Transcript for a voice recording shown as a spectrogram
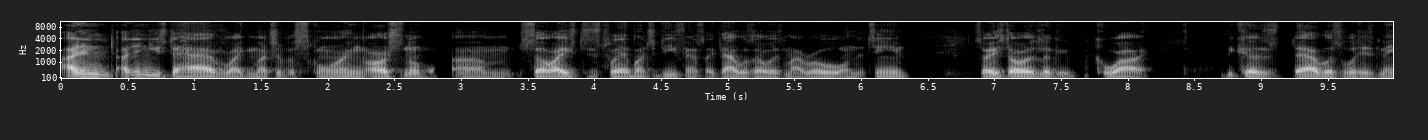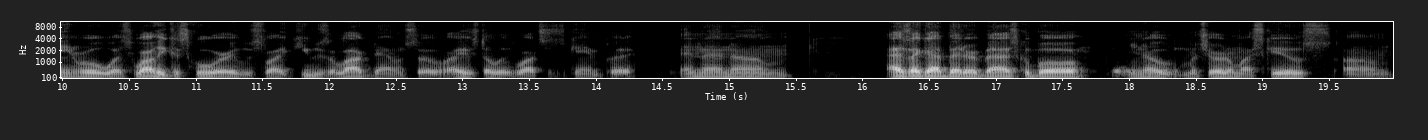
I didn't. I didn't used to have like much of a scoring arsenal. Um, so I used to just play a bunch of defense. Like that was always my role on the team. So I used to always look at Kawhi because that was what his main role was. While he could score, it was like he was a lockdown. So I used to always watch his gameplay. And then um, as I got better at basketball, you know, matured on my skills. Um,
